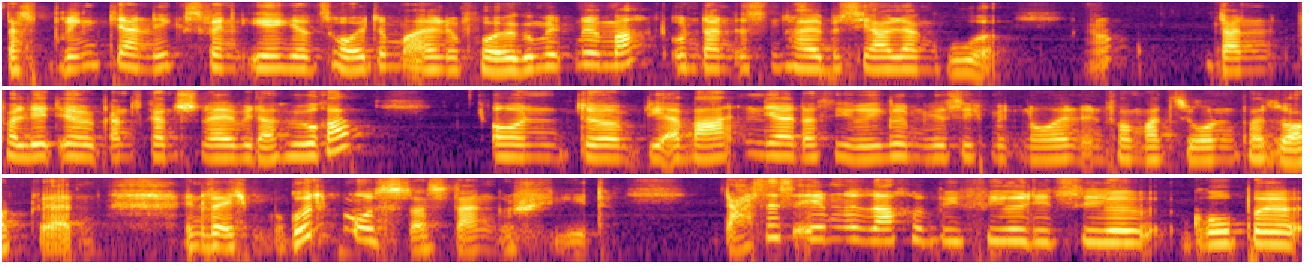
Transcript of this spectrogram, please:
das bringt ja nichts, wenn ihr jetzt heute mal eine Folge mit mir macht und dann ist ein halbes Jahr lang Ruhe. Ja? Dann verliert ihr ganz, ganz schnell wieder Hörer und äh, die erwarten ja, dass sie regelmäßig mit neuen Informationen versorgt werden. In welchem Rhythmus das dann geschieht, das ist eben eine Sache, wie viel die Zielgruppe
